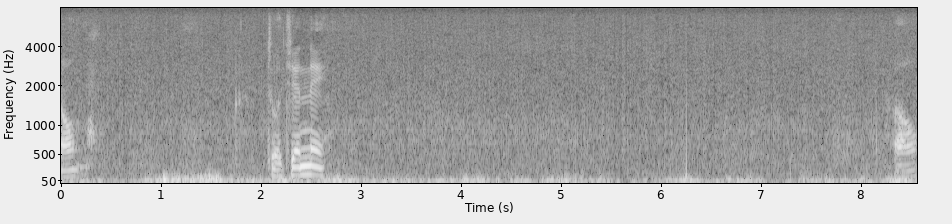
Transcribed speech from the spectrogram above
好，左肩内，好，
